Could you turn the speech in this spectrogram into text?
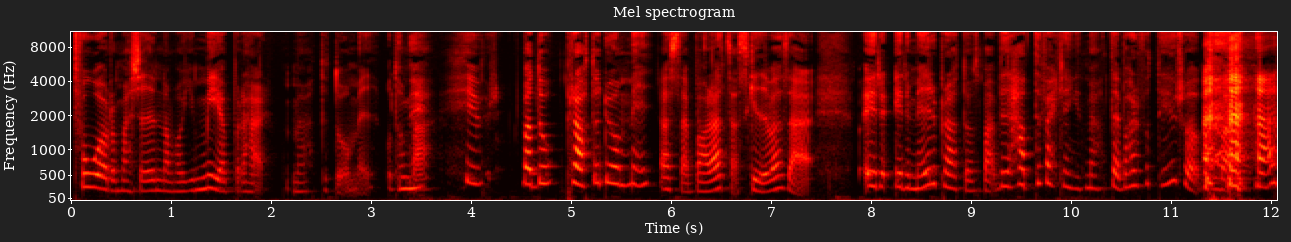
två av de här tjejerna var ju med på det här mötet då om mig. Och de Nej. bara, hur? Vadå? Pratar du om mig? Alltså så här, bara att så här, skriva så här. Är det, är det mig du pratar om? Så bara, vi hade verkligen inget möte. Var har du fått det ifrån? Bara,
